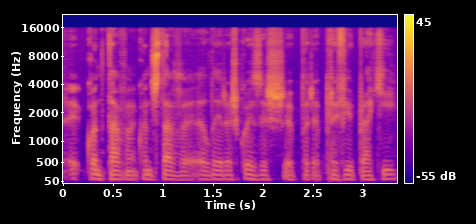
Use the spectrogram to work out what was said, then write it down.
eh, quando estava, quando estava a ler as coisas para, para vir para aqui,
